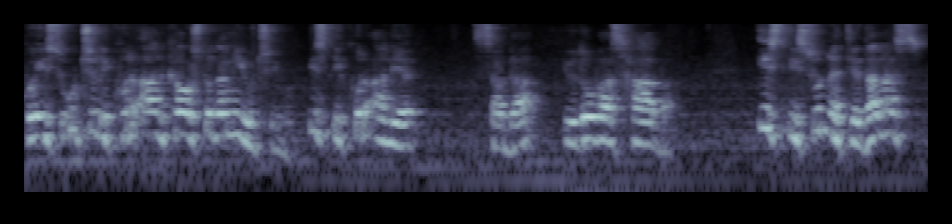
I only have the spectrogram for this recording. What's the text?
koji su učili Kur'an kao što ga mi učimo. Isti Kur'an je sada i u doba ashaba. Isti sunnet je danas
